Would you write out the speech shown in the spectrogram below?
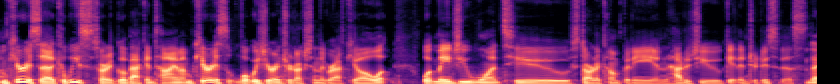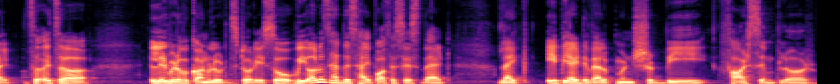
I'm curious. Uh, could we sort of go back in time? I'm curious. What was your introduction to GraphQL? What what made you want to start a company, and how did you get introduced to this? Right. So it's a, a little bit of a convoluted story. So we always had this hypothesis that like API development should be far simpler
